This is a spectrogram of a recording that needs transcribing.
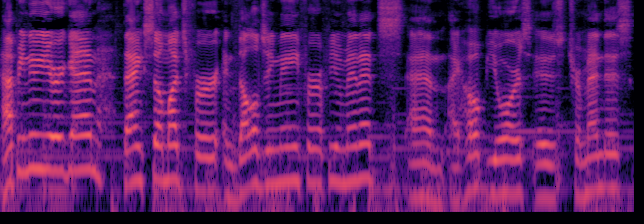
Happy New Year again. Thanks so much for indulging me for a few minutes, and I hope yours is tremendous.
